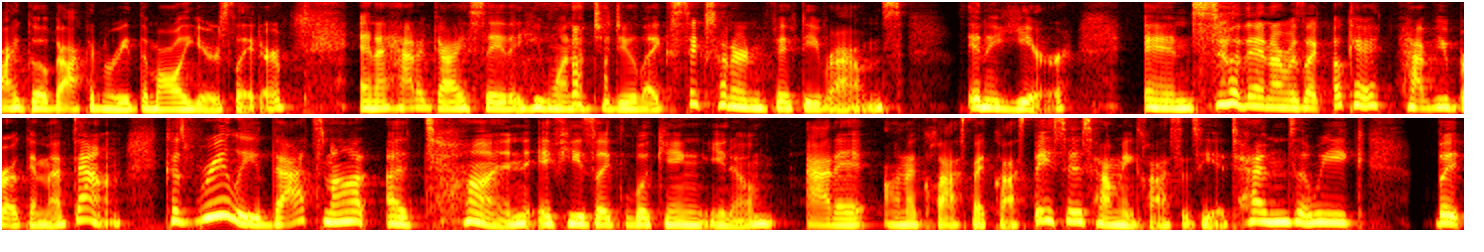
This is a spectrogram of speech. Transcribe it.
I go back and read them all years later. And I had a guy say that he wanted to do like 650 rounds in a year. And so then I was like, okay, have you broken that down? Because really, that's not a ton if he's like looking, you know, at it on a class by class basis, how many classes he attends a week. But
